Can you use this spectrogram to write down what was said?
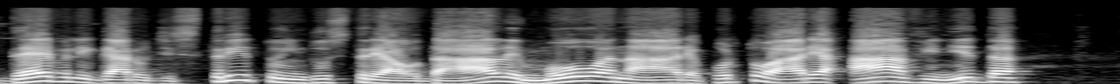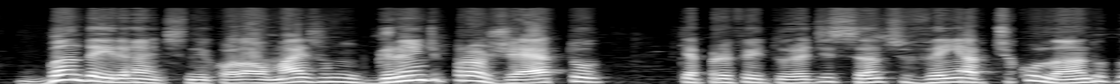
deve ligar o distrito industrial da Alemoa na área portuária à Avenida Bandeirantes, Nicolau, mais um grande projeto que a Prefeitura de Santos vem articulando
